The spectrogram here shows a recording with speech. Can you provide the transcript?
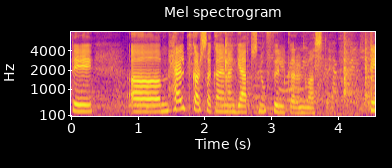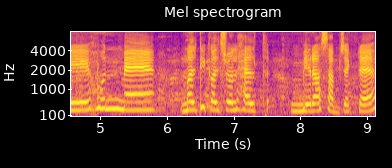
ਤੇ ਹੈਲਪ ਕਰ ਸਕਾਂ ਇਹਨਾਂ ਗੈਪਸ ਨੂੰ ਫਿਲ ਕਰਨ ਵਾਸਤੇ। ਤੇ ਹੁਣ ਮੈਂ ਮਲਟੀਕਲਚਰਲ ਹੈਲਥ ਮੇਰਾ ਸਬਜੈਕਟ ਹੈ।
